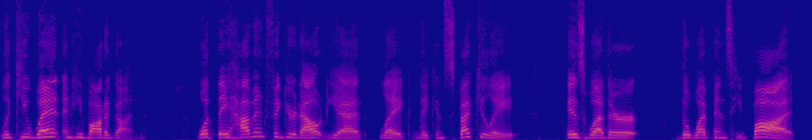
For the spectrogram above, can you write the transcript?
Like he went and he bought a gun. What they haven't figured out yet, like they can speculate is whether the weapons he bought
